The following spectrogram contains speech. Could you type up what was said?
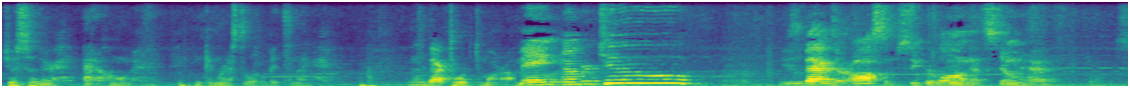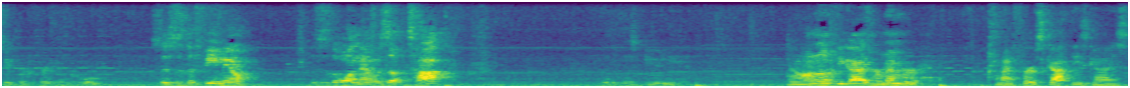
Just so they're at home and can rest a little bit tonight. And then back to work tomorrow. Main number two. These bags are awesome. Super long, that stone had. Super freaking cool. So this is the female. This is the one that was up top. Look at this beauty. Now, I don't know if you guys remember, when I first got these guys,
